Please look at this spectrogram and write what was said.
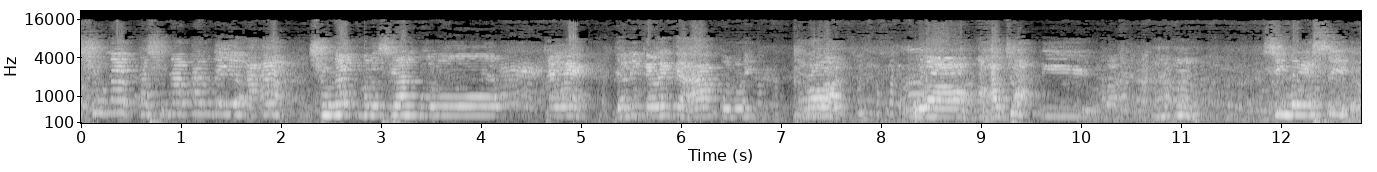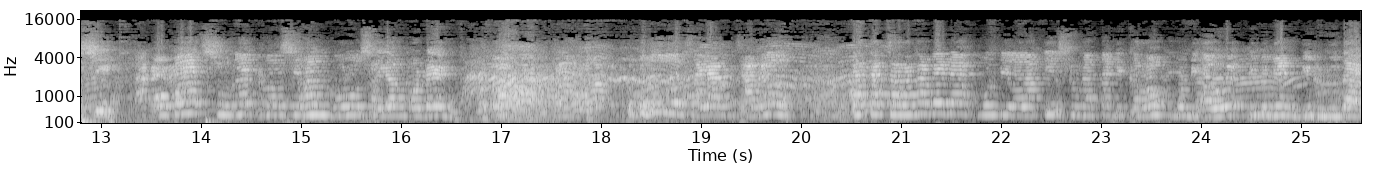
sunat kasunatan teh ya ah, sunat meresihan bulu kelek. Jadi kelek teh ah kudu dikerok. Ulah ngahajak di. Sing bersih bersih. Obat sunat bersihan bulu sayang odeng. Sayang cara. Kata caranya beda. Mun di lalaki sunatnya dikerok mun di awe dibenyeng di dudutan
